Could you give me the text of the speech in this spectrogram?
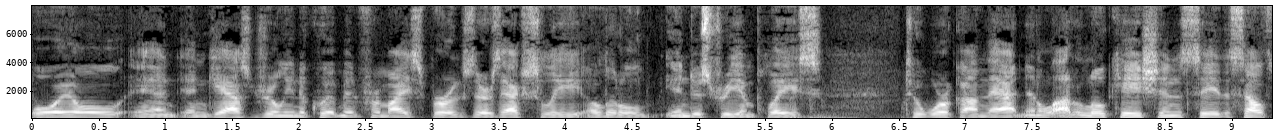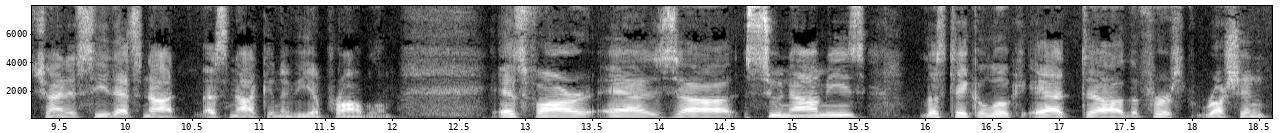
oil and, and gas drilling equipment from icebergs, there's actually a little industry in place to work on that. And in a lot of locations, say the South China Sea, that's not that's not going to be a problem. As far as uh, tsunamis, let's take a look at uh, the first Russian.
